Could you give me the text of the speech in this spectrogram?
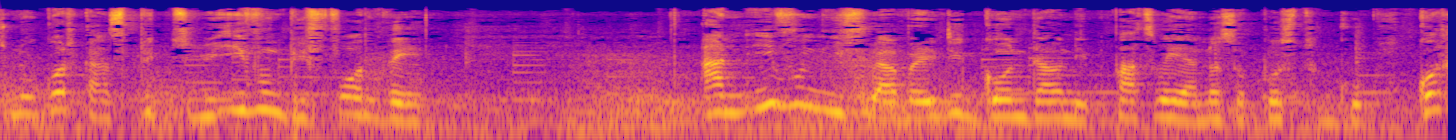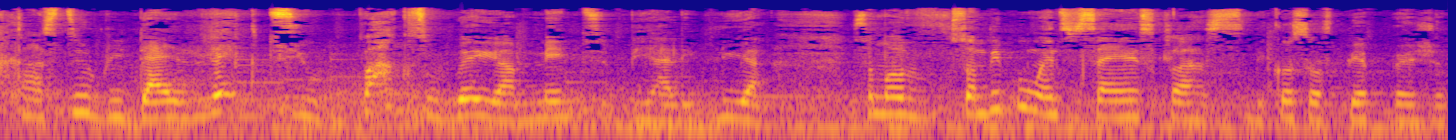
You know, God can speak to you even before then and even if you have already gone down a path where you're not supposed to go god can still redirect you back to where you are meant to be. Hallelujah. Some of some people went to science class because of peer pressure.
